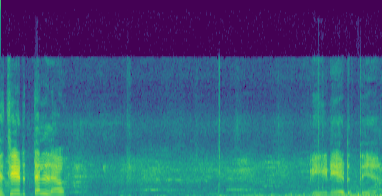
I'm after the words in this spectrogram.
ചേച്ചി എടുത്തല്ലോ. വീഡിയോ എടുത്ത് ഞാൻ.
